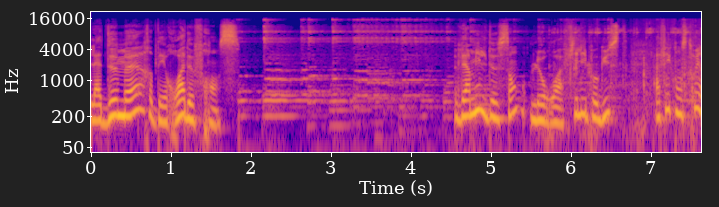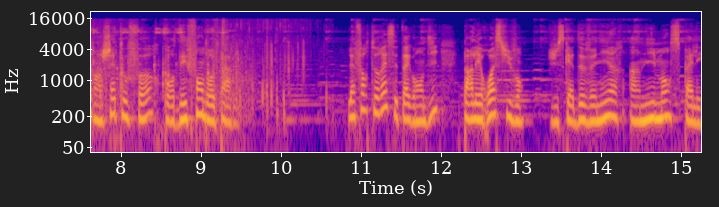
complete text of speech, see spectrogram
La demeure des rois de France. Vers 1200, le roi Philippe Auguste a fait construire un château fort pour défendre Paris. La forteresse est agrandie par les rois suivants, jusqu'à devenir un immense palais.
